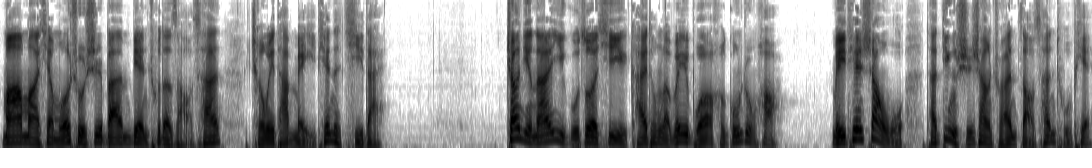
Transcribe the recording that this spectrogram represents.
妈妈像魔术师般变出的早餐，成为他每天的期待。张景南一鼓作气开通了微博和公众号，每天上午他定时上传早餐图片，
